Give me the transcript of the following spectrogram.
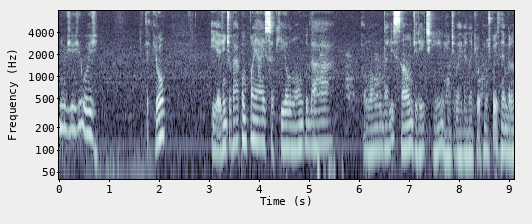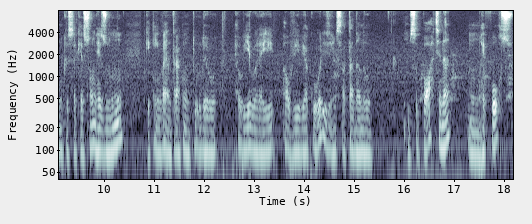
nos dias de hoje. Entendeu? E a gente vai acompanhar isso aqui ao longo da ao longo da lição direitinho. A gente vai vendo aqui algumas coisas, lembrando que isso aqui é só um resumo, porque quem vai entrar com tudo é o, é o Igor aí ao vivo e a cores. A gente só está dando um suporte, né? Um reforço.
